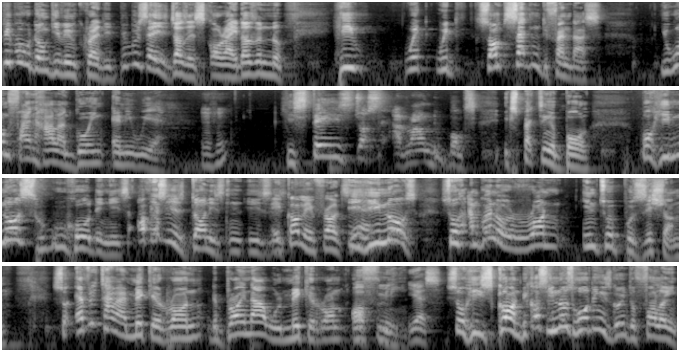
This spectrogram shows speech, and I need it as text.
people don't give him credit. People say he's just a scorer he doesn't know. He with with some certain defenders you won't find Haaland going anywhere. He stays just around the box expecting a ball but he knows who holding is obviously he's done his, his, He come in front. he- Yeah. He knows. So I'm going to run into a position. So every time I make a run, De Bruyne will make a run off, Off me, me. yes. So he's gone because he knows holding is going to follow him.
